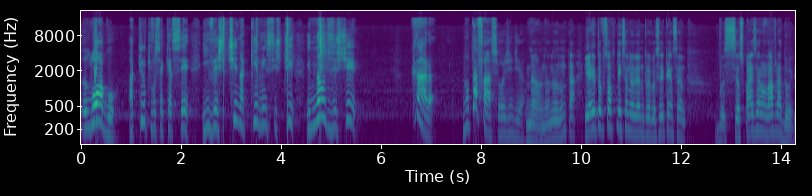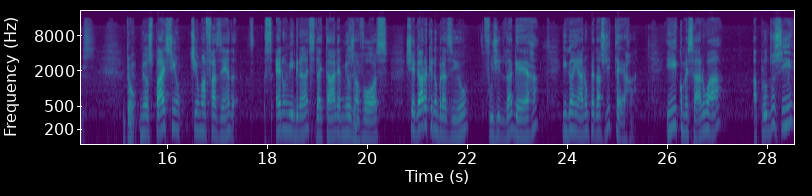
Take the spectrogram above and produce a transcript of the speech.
logo aquilo que você quer ser, investir naquilo, insistir e não desistir, cara, não está fácil hoje em dia. Não, não, não, não tá. E aí eu estou só pensando, olhando para você e pensando, seus pais eram lavradores. Então, meus pais tinham, tinham uma fazenda, eram imigrantes da Itália, meus sim. avós, chegaram aqui no Brasil, fugido da guerra, e ganharam um pedaço de terra. E começaram a, a produzir,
